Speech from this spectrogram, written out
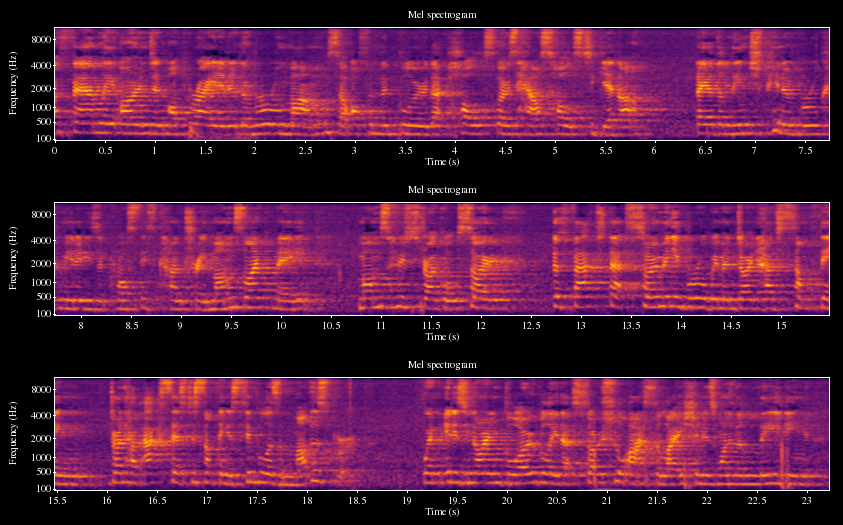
are family owned and operated, and the rural mums are often the glue that holds those households together. They are the linchpin of rural communities across this country. Mums like me, mums who struggle. So the fact that so many rural women don't have something, don't have access to something as simple as a mother's group, when it is known globally that social isolation is one of the leading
